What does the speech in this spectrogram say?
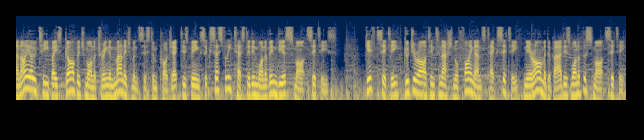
An IoT-based garbage monitoring and management system project is being successfully tested in one of India's smart cities. Gift City, Gujarat International Finance Tech City, near Ahmedabad is one of the smart city.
